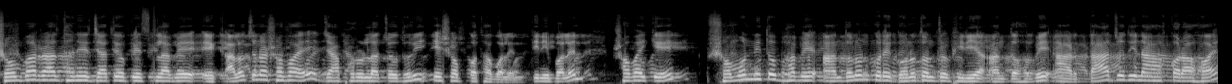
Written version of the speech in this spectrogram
সোমবার রাজধানীর জাতীয় প্রেস ক্লাবে এক আলোচনা সভায় জাফরুল্লাহ চৌধুরী এসব কথা বলেন। তিনি বলেন, সবাইকে সমন্বিতভাবে আন্দোলন করে গণতন্ত্র ফিরিয়ে আনতে হবে, আর তা যদি না করা হয়,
